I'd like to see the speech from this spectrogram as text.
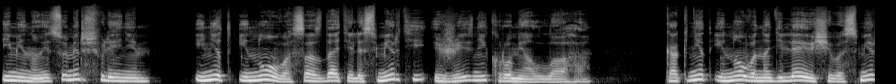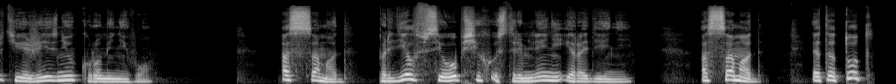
именуется умерщвлением. И нет иного создателя смерти и жизни, кроме Аллаха, как нет иного наделяющего смертью и жизнью, кроме Него. Ас-Самад – предел всеобщих устремлений и родений. Ас-Самад – это тот,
